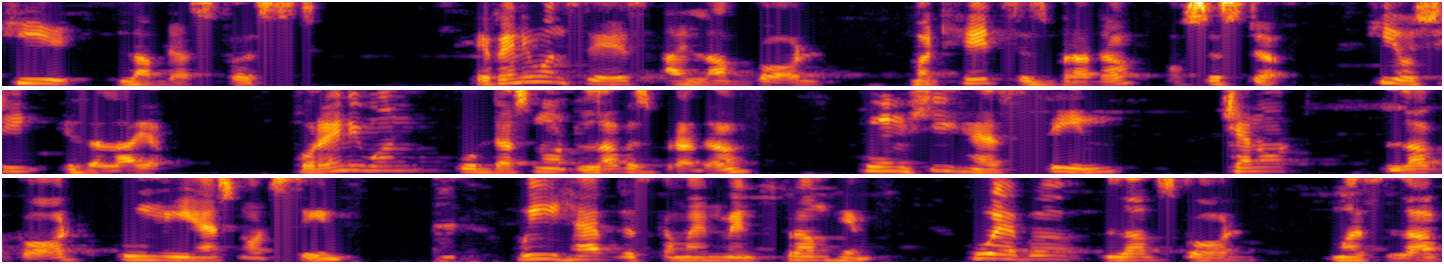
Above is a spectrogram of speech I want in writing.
he loved us first. If anyone says, I love God, but hates his brother or sister, he or she is a liar. For anyone who does not love his brother, whom he has seen, cannot love God whom he has not seen. We have this commandment from him. Whoever loves God must love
